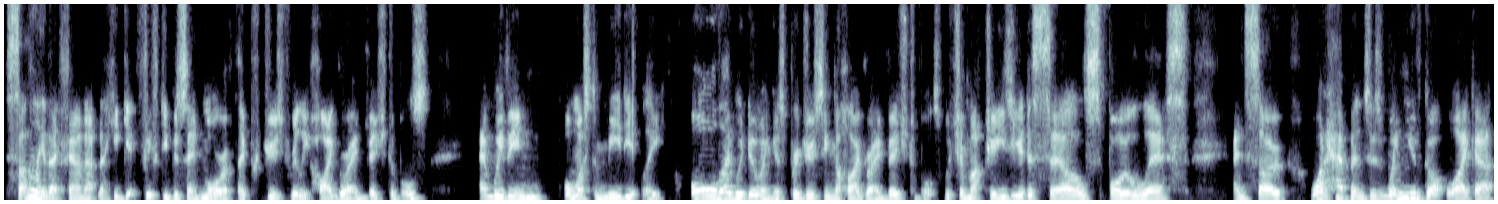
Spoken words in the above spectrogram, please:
Suddenly, they found out they could get 50% more if they produced really high grade vegetables. And within almost immediately, all they were doing is producing the high grade vegetables, which are much easier to sell, spoil less. And so, what happens is when you've got like a,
